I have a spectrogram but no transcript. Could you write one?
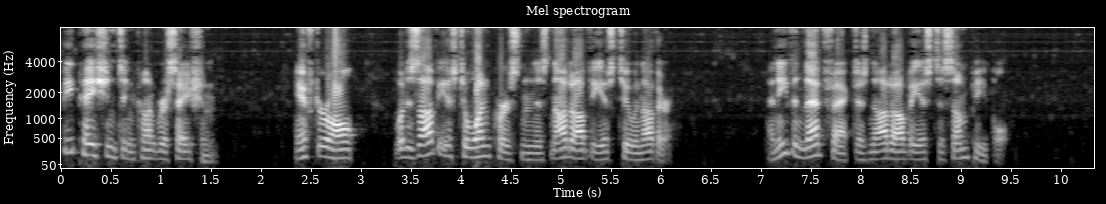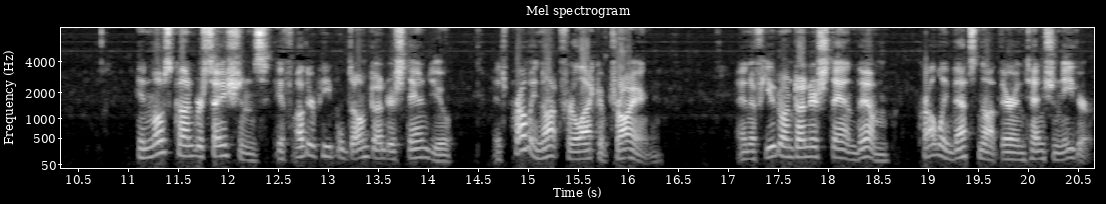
Be patient in conversation. After all, what is obvious to one person is not obvious to another. And even that fact is not obvious to some people. In most conversations, if other people don't understand you, it's probably not for lack of trying. And if you don't understand them, probably that's not their intention either.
